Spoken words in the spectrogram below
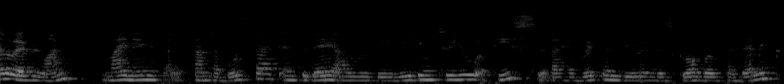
Hello everyone, my name is Alexandra Bursac and today I will be reading to you a piece that I have written during this global pandemic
